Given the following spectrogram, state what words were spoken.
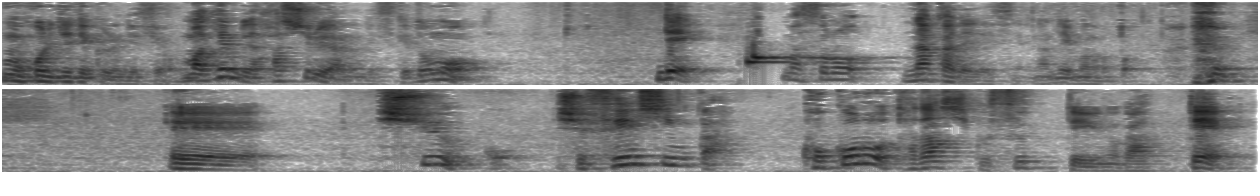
もうこれ出てくるんですよ。まあ全部で8種類あるんですけども、で、まあその中でですね、なんで今のこと。えー、修行、精神か。心を正しくすっていうのがあって、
